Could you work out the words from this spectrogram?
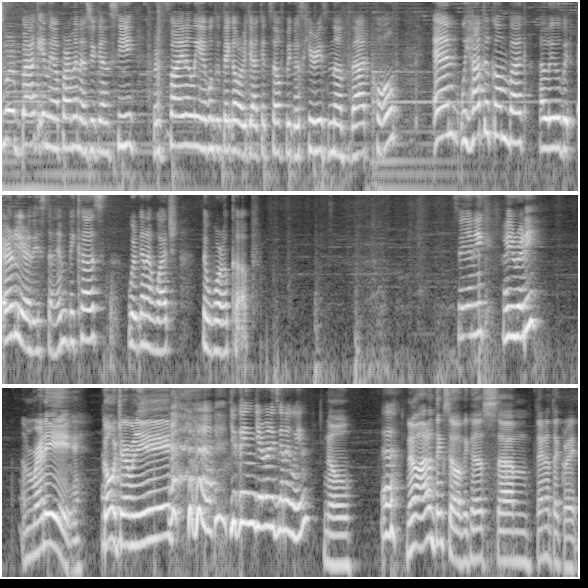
Guys, we're back in the apartment. As you can see, we're finally able to take our jackets off because here is not that cold. And we had to come back a little bit earlier this time because we're gonna watch the World Cup. So Janik, are you ready? I'm ready. Go Germany! you think Germany's gonna win? no. Uh, No, I don't think so because um, they're not that great.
